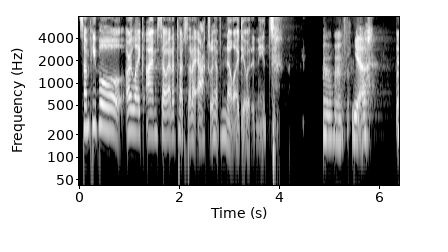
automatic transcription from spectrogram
Some people are like, I'm so out of touch that I actually have no idea what it needs. Mm-hmm. Yeah.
